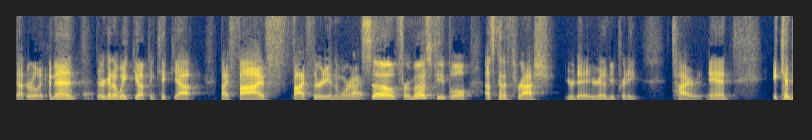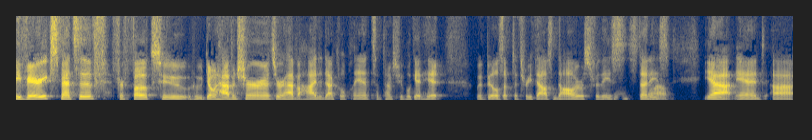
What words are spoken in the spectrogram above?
that early. And then okay. they're going to wake you up and kick you out by 5 5:30 in the morning. Right. So, for most people, that's going to thrash your day. You're going to be pretty tired. And it can be very expensive for folks who who don't have insurance or have a high deductible plan. Sometimes people get hit with bills up to three thousand dollars for these mm-hmm. studies. Wow. Yeah, and uh,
